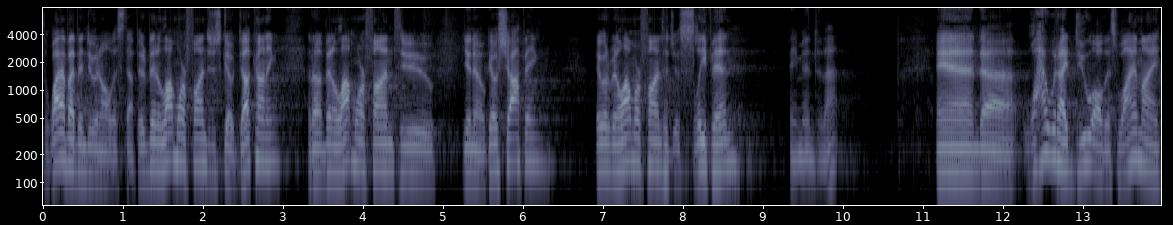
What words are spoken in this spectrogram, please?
So why have I been doing all this stuff? It would have been a lot more fun to just go duck hunting. It would have been a lot more fun to, you know, go shopping. It would have been a lot more fun to just sleep in. Amen to that. And uh, why would I do all this? Why am I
